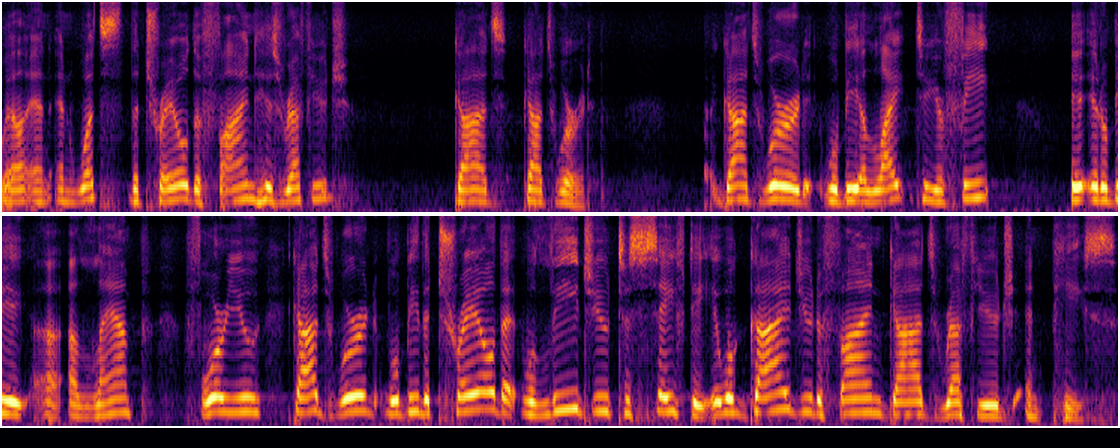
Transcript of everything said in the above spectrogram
Well, and, and what's the trail to find his refuge? God's, God's word. God's word will be a light to your feet. It, will be a, a lamp for you. God's word will be the trail that will lead you to safety. It will guide you to find God's refuge and peace.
